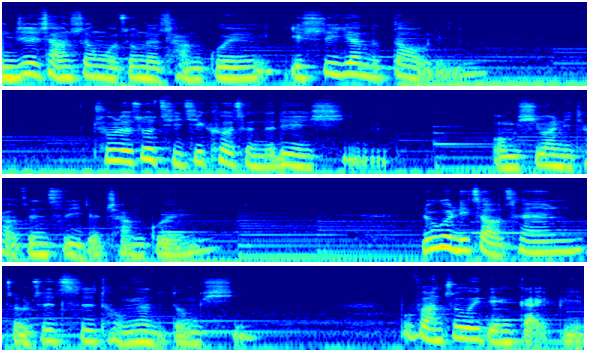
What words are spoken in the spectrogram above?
你日常生活中的常规也是一样的道理。除了做奇迹课程的练习，我们希望你调整自己的常规。如果你早餐总是吃同样的东西，不妨做一点改变，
